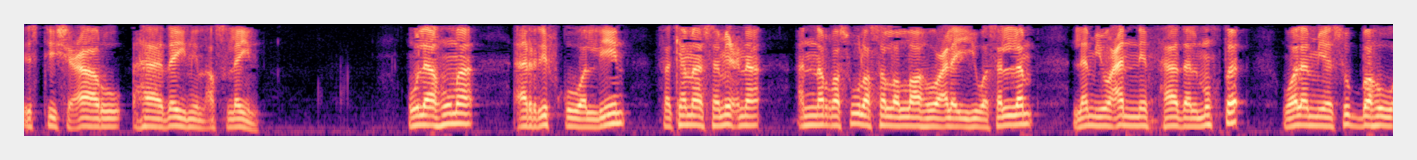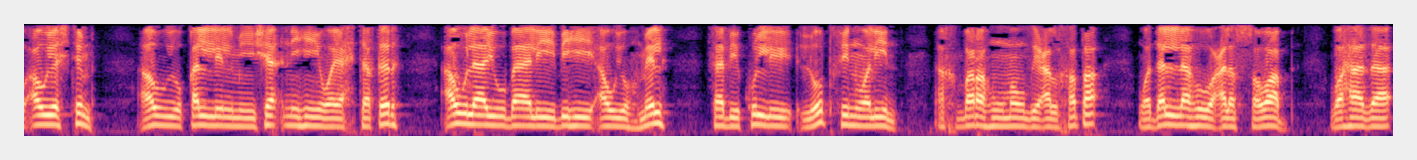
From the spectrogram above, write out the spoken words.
استشعار هذين الأصلين. أولاهما الرفق واللين فكما سمعنا أن الرسول صلى الله عليه وسلم لم يعنف هذا المخطئ ولم يسبه أو يشتمه أو يقلل من شأنه ويحتقره أو لا يبالي به أو يهمله فبكل لطف ولين أخبره موضع الخطأ ودله على الصواب. وهذا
